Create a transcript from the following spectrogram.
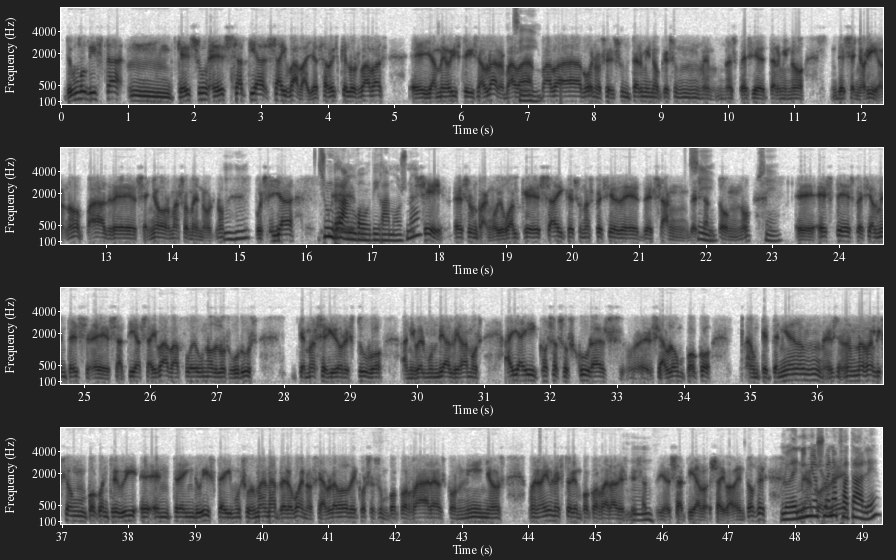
de un budista mm, que es un es Satya Sai Baba. Ya sabéis que los babas eh, ya me oísteis hablar. Baba, Sí. baba, bueno, es un término que es un- una especie de término de señorío, ¿no? Padre, señor, más o menos, ¿no? Pues ella Es un eh, rango, digamos, ¿no? Sí, es un rango, igual que Sai, que es una especie de, de san, de Sí. santón, ¿no? Sí. Eh, este especialmente es eh, Satya Sai Baba, fue uno de los gurús que más seguidores tuvo a nivel mundial, digamos. Hay ahí cosas oscuras, se habló un poco, aunque tenían una religión un poco entre, eh, entre hinduista y musulmana, pero bueno, se habló de cosas un poco raras con niños. Bueno, hay una historia un poco rara de este Mm. Satya, Satya Sai Baba. Entonces, Lo de me niño suena fatal, ¿eh?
